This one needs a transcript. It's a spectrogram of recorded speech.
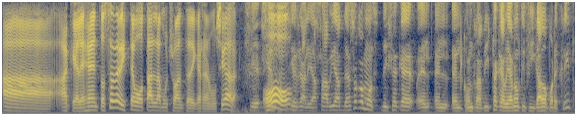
a aquel entonces debiste votarla mucho antes de que renunciara. Si, o, en realidad sabías de eso, como dice que el, contratista que había notificado por escrito.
